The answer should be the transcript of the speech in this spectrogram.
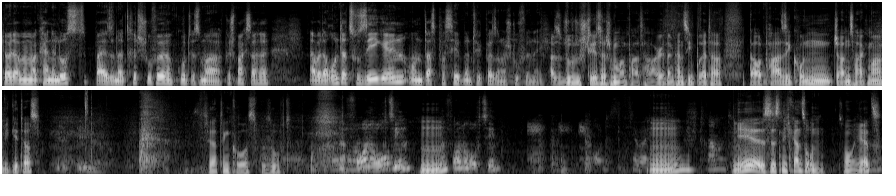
die Leute haben immer keine Lust bei so einer Trittstufe, gut, ist immer Geschmackssache, aber darunter zu segeln und das passiert natürlich bei so einer Stufe nicht. Also du, du stehst ja schon mal ein paar Tage, dann kannst du die Bretter, dauert ein paar Sekunden. Jan, sag mal, wie geht das? Sie hat den Kurs besucht. Nach vorne hochziehen. Nach vorne hochziehen. Oh, das ist ja aber Mhm. stramm. Nee, es ist nicht ganz unten. So, jetzt.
